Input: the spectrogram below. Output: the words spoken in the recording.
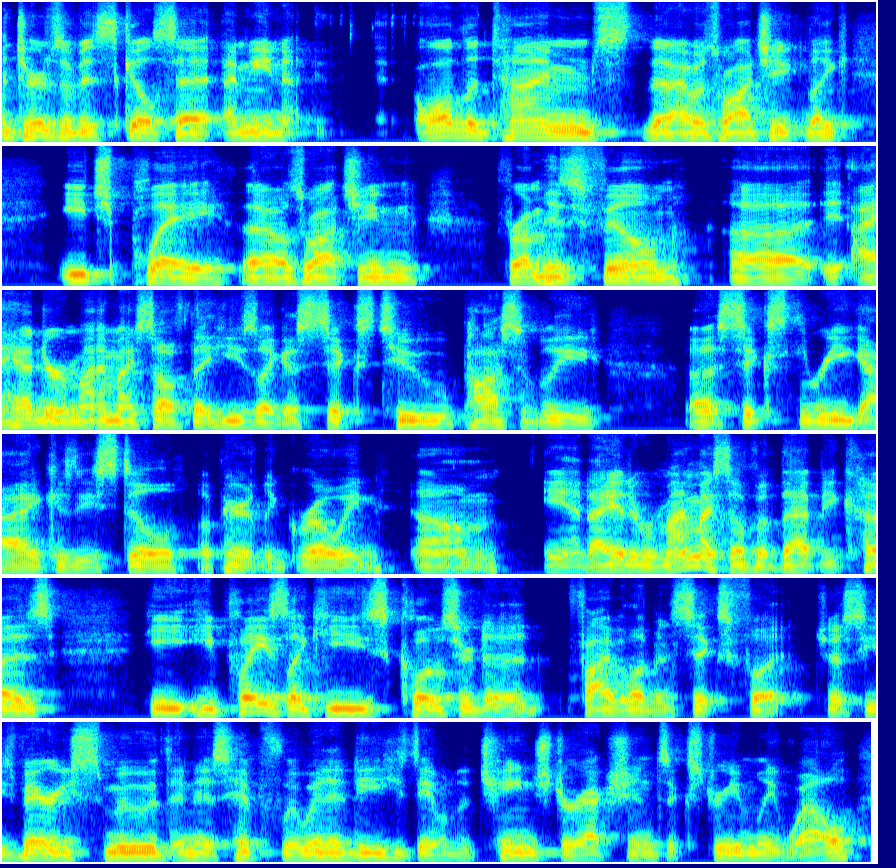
in terms of his skill set, I mean, all the times that I was watching, like each play that I was watching from his film, uh, I had to remind myself that he's like a six-two, possibly six-three guy because he's still apparently growing. Um, and I had to remind myself of that because – he he plays like he's closer to 5'11 6 foot. Just he's very smooth in his hip fluidity. He's able to change directions extremely well.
